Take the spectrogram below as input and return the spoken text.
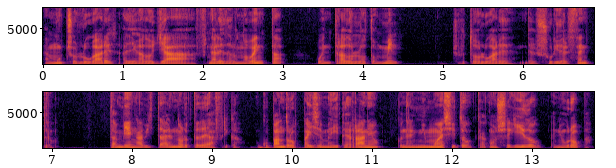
en muchos lugares ha llegado ya a finales de los 90 o entrados los 2000, sobre todo lugares del sur y del centro. También habita el norte de África, ocupando los países mediterráneos con el mismo éxito que ha conseguido en Europa.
